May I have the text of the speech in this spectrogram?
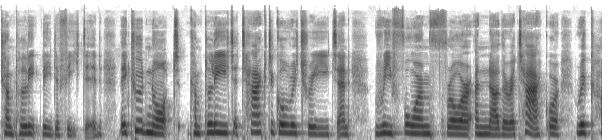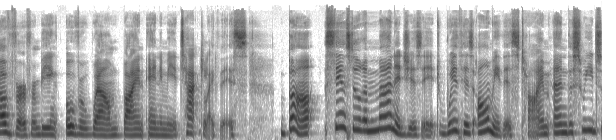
completely defeated. They could not complete a tactical retreat and reform for another attack or recover from being overwhelmed by an enemy attack like this. But Sten Sture manages it with his army this time, and the Swedes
